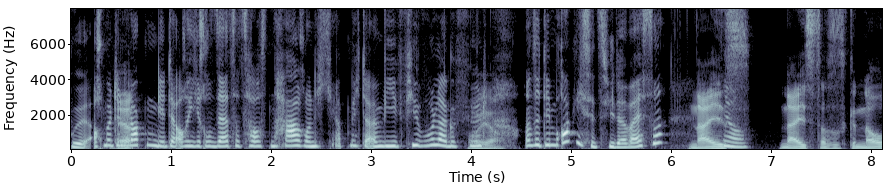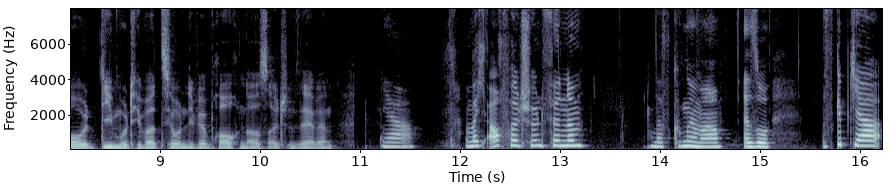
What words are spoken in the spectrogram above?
cool. Auch mit den ja. Locken, die hat ja auch ihre sehr zerzausten Haare und ich habe mich da irgendwie viel wohler gefühlt. Oh, ja. Und seitdem rock ich es jetzt wieder, weißt du? Nice. Ja. Nice, das ist genau die Motivation, die wir brauchen aus solchen Serien. Ja. Und was ich auch voll schön finde, das gucken wir mal. Also, es gibt ja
